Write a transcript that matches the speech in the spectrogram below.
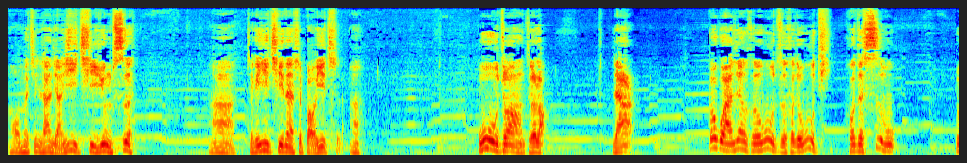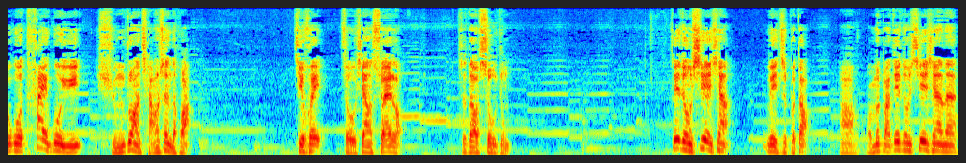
我们经常讲意气用事啊，这个意气呢是褒义词啊。物壮则老，然而不管任何物质或者物体或者事物，如果太过于雄壮强盛的话，就会走向衰老，直到寿终。这种现象谓之不道啊。我们把这种现象呢，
